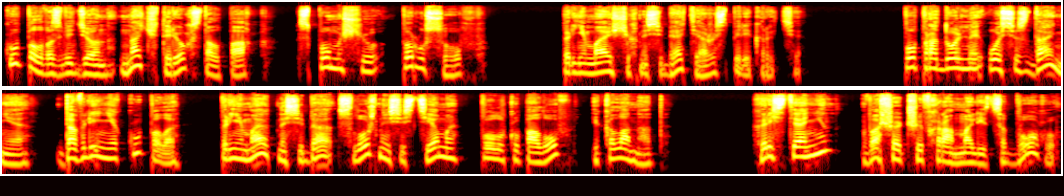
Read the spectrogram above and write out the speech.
Купол возведен на четырех столпах с помощью парусов, принимающих на себя тяжесть перекрытия. По продольной оси здания давление купола принимают на себя сложные системы полукуполов и колоннад. Христианин, вошедший в храм молиться Богу,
